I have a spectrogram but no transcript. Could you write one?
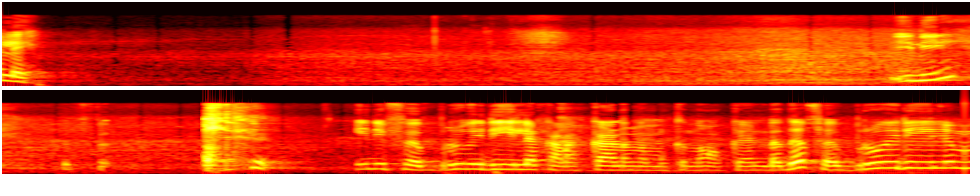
അല്ലേ? ഇനി ഇനി ഫെബ്രുവരിയിലെ കണക്കാണ് നമുക്ക് നോക്കേണ്ടത്. ഫെബ്രുവരിയിലും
